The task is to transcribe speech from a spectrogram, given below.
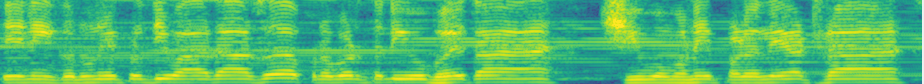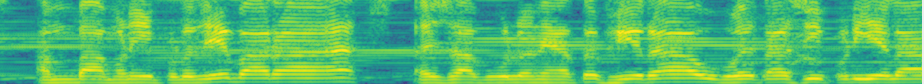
तेने करुणे प्रतिवादास प्रवर्तली उभयता शिव म्हणे पडले अठरा अंबा म्हणे पडले बारा ऐसा बोलण्यात फेरा उभयतासी पडियला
